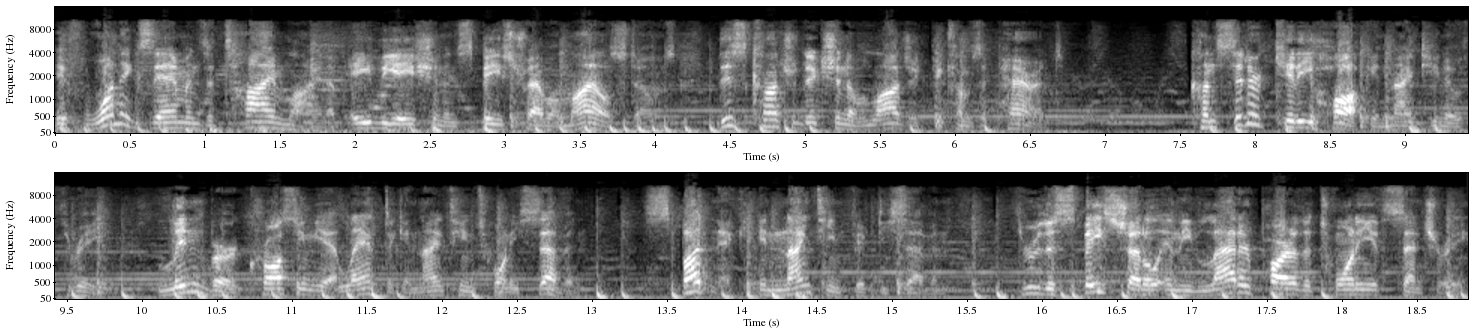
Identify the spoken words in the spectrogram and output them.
If one examines a timeline of aviation and space travel milestones, this contradiction of logic becomes apparent. Consider Kitty Hawk in 1903, Lindbergh crossing the Atlantic in 1927, Sputnik in 1957, through the space shuttle in the latter part of the 20th century.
